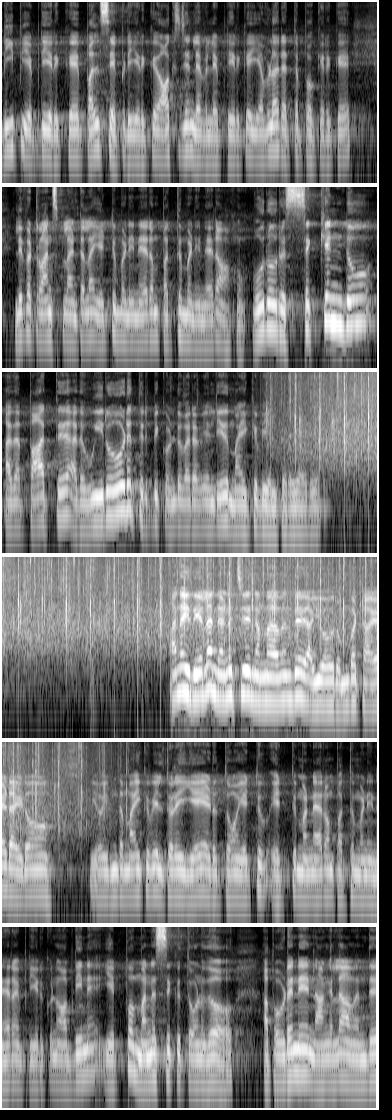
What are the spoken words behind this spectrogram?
பிபி எப்படி இருக்குது பல்ஸ் எப்படி இருக்குது ஆக்சிஜன் லெவல் எப்படி இருக்குது எவ்வளோ ரத்தப்போக்கு இருக்குது லிவர் டிரான்ஸ்பிளான்ட் எல்லாம் எட்டு மணி நேரம் பத்து மணி நேரம் ஆகும். ஒரு ஒரு செகண்டும் அதை பார்த்து அதை உயிரோடு திருப்பி கொண்டு வர வேண்டியது மயக்கவியல் துறையோடைய ஆனால் இதையெல்லாம் நினச்சி நம்ம வந்து ஐயோ ரொம்ப டயர்டாயிடும் ஐயோ இந்த மயக்கவியல் துறை ஏன் எடுத்தோம்? எட்டு எட்டு மணி நேரம் பத்து மணி நேரம் இப்படி இருக்கணும் அப்படின்னு எப்போ மனசுக்கு தோணுதோ அப்போ உடனே நாங்கள்லாம் வந்து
